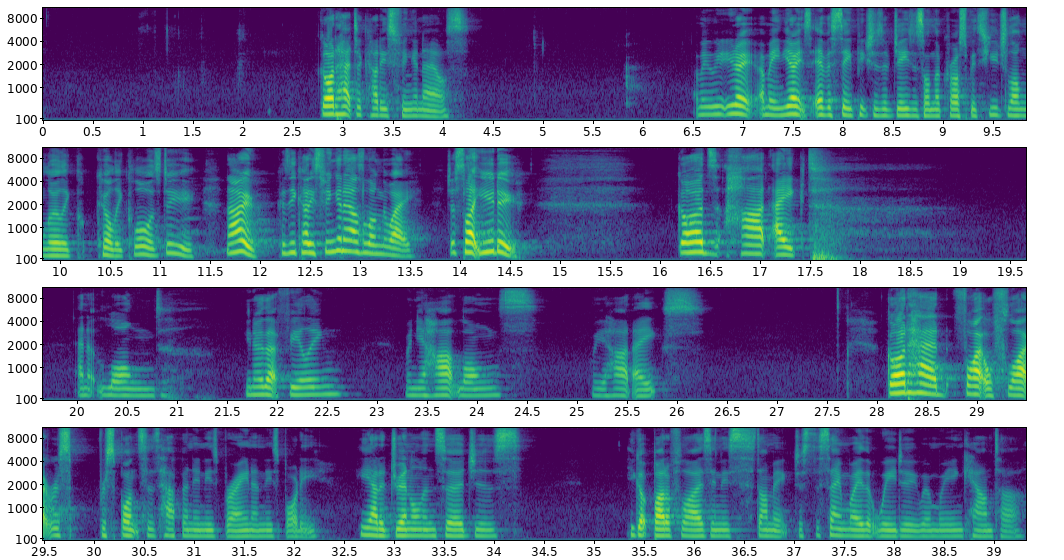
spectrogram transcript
God had to cut his fingernails. I mean, you don't, I mean, you don't ever see pictures of Jesus on the cross with huge, long, lurly, curly claws, do you? No, because he cut his fingernails along the way, just like you do. God's heart ached and it longed. You know that feeling when your heart longs, or your heart aches? God had fight or flight res- responses happen in his brain and his body. He had adrenaline surges. He got butterflies in his stomach, just the same way that we do when we encounter,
